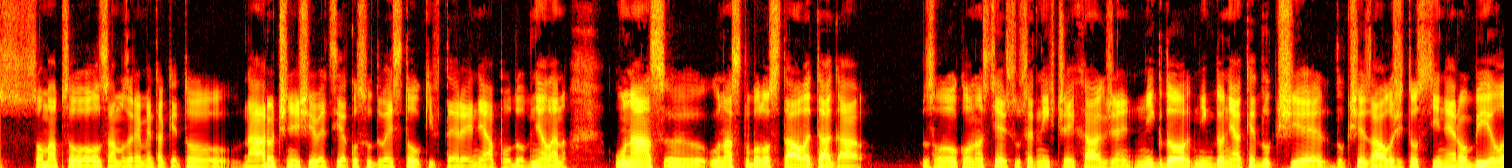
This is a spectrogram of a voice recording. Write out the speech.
som absolvoval samozrejme takéto náročnejšie veci, ako sú 200 v teréne a podobne, len u nás, u nás to bolo stále tak a z okolností aj v susedných Čechách, že nikto, nikto nejaké dlhšie, dlhšie záležitosti nerobil.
